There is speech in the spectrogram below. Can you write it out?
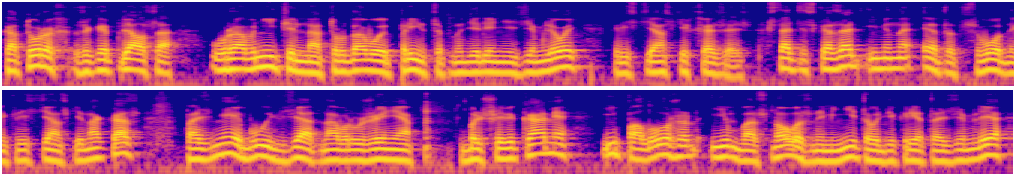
в которых закреплялся уравнительно трудовой принцип наделения землей крестьянских хозяйств. Кстати сказать, именно этот сводный крестьянский наказ позднее будет взят на вооружение большевиками и положен им в основу знаменитого декрета о земле,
